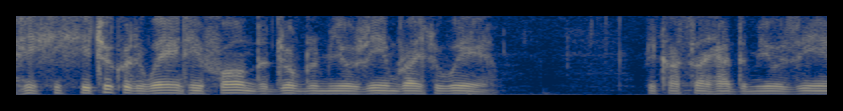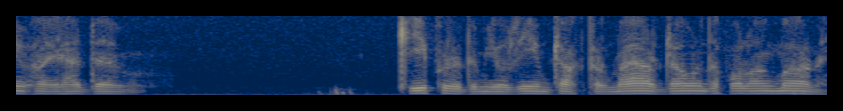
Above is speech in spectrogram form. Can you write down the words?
He, he- took it away and he found the Dublin Museum right away. Because I had the museum, I had the keeper of the museum, Dr. Mahr, down the following morning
